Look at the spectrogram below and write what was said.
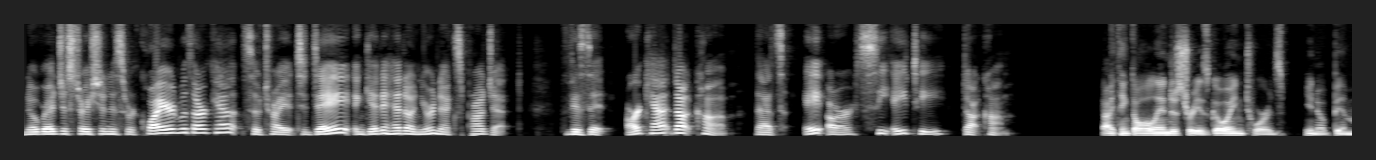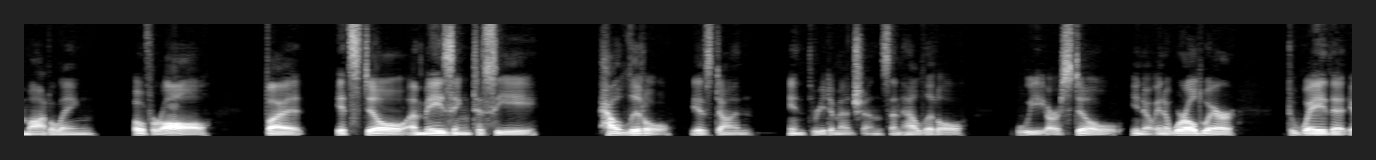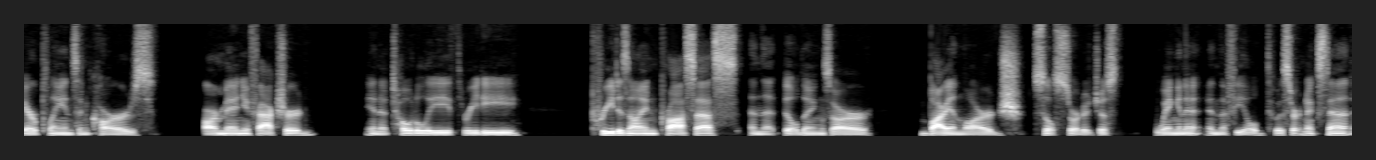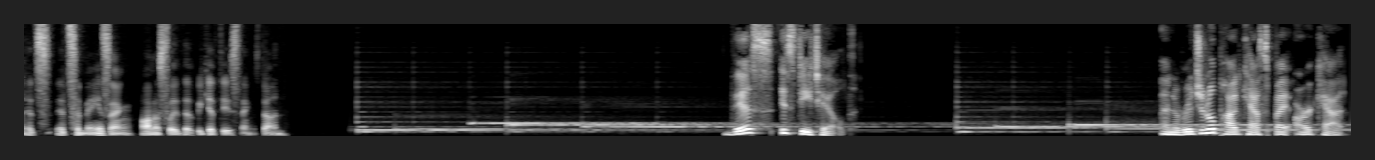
No registration is required with ARCAT, so try it today and get ahead on your next project. Visit arcat.com. That's A R C A T.com. I think the whole industry is going towards, you know, BIM modeling overall, but it's still amazing to see how little is done in three dimensions and how little we are still, you know, in a world where the way that airplanes and cars are manufactured in a totally 3D pre-designed process and that buildings are by and large still sort of just winging it in the field to a certain extent. It's it's amazing, honestly, that we get these things done. This is Detailed, an original podcast by ARCAT.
